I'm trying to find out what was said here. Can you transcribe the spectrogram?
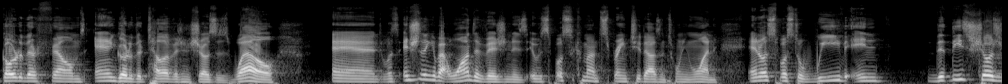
go to their films and go to their television shows as well. And what's interesting about WandaVision is it was supposed to come out in spring 2021 and it was supposed to weave in th- these shows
